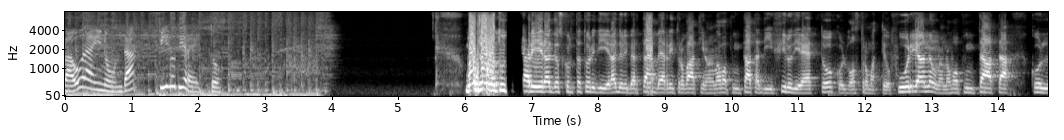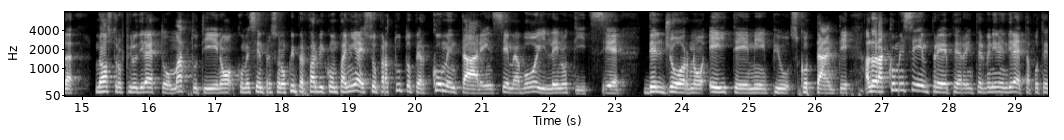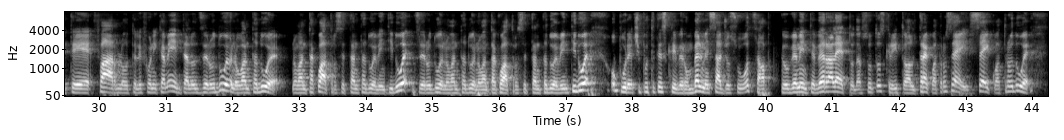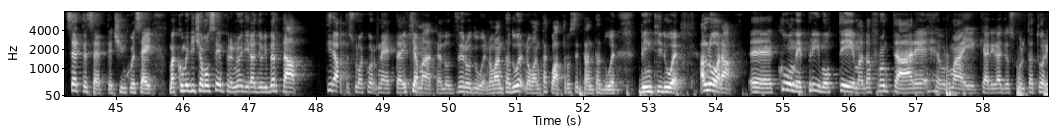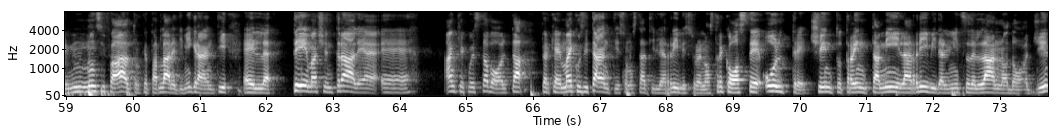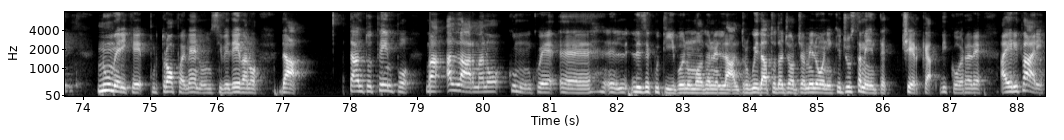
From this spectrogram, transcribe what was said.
Va ora in onda Filo Diretto. Buongiorno a tutti cari radioascoltatori di Radio Libertà, ben ritrovati in una nuova puntata di Filo Diretto col vostro Matteo Furian, una nuova puntata col nostro filo diretto mattutino. Come sempre sono qui per farvi compagnia e soprattutto per commentare insieme a voi le notizie del giorno e i temi più scottanti. Allora, come sempre, per intervenire in diretta potete farlo telefonicamente allo 02 92 94 72 22, 02 92 94 72 22, oppure ci potete scrivere un bel messaggio su WhatsApp che ovviamente verrà letto dal sottoscritto al 346 642 7756. Ma come diciamo sempre noi di Radio Libertà, tirate sulla cornetta e chiamate allo 02 92 94 72 22. Allora, eh, come primo tema da affrontare, eh, ormai cari radioascoltatori, n- non si fa altro che parlare di migranti, è il tema centrale. Eh, anche questa volta perché mai così tanti sono stati gli arrivi sulle nostre coste, oltre 130.000 arrivi dall'inizio dell'anno ad oggi, numeri che purtroppo ahimè non si vedevano da tanto tempo, ma allarmano comunque eh, l'esecutivo in un modo o nell'altro, guidato da Giorgia Meloni, che giustamente cerca di correre ai ripari.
